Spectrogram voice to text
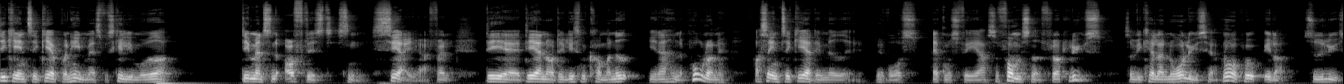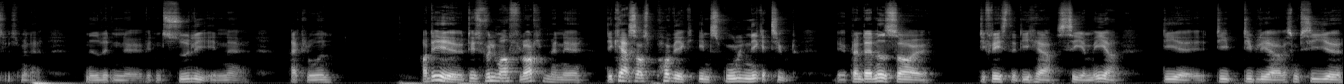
det kan interagere på en hel masse forskellige måder. Det man sådan oftest sådan ser i hvert fald, det er, det er når det ligesom kommer ned i nærheden af polerne, og så interagerer det med, med vores atmosfære. Så får man sådan noget flot lys, som vi kalder nordlys her nordpå, eller sydlys, hvis man er nede ved den, ved den sydlige ende af, af kloden. Og det, det er selvfølgelig meget flot, men øh, det kan altså også påvirke en smule negativt. Øh, blandt andet så øh, de fleste af de her CME'er, de, øh, de, de bliver, hvad skal man sige, øh,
